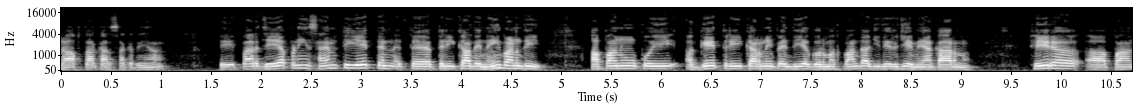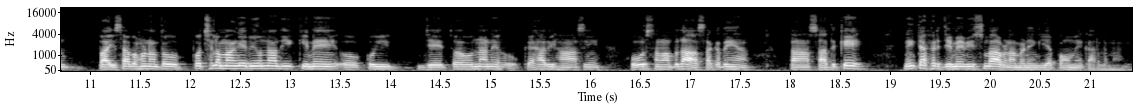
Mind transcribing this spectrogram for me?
ਰਾਬਤਾ ਕਰ ਸਕਦੇ ਹਾਂ। ਤੇ ਪਰ ਜੇ ਆਪਣੀ ਸਹਿਮਤੀ ਇਹ ਤਿੰਨ, ਤ- ਤਰੀਕਾਂ ਤੇ ਨਹੀਂ ਬਣਦੀ ਆਪਾਂ ਨੂੰ ਕੋਈ ਅੱਗੇ ਤਰੀਕ ਕਰਨੀ ਪੈਂਦੀ ਹੈ ਗੁਰਮੁਖ ਪਾਂਧਾ ਜੀ ਦੇ ਰੁਝੇਵਿਆਂ ਕਾਰਨ। ਫਿਰ ਆਪਾਂ ਭਾਈ ਸਾਹਿਬ ਹੁਣਾਂ ਤੋਂ ਪੁੱਛ ਲਵਾਂਗੇ ਵੀ ਉਹਨਾਂ ਦੀ ਕਿਵੇਂ ਉਹ ਕੋਈ ਜੇ ਤਾਂ ਉਹਨਾਂ ਨੇ ਕਿਹਾ ਵੀ ਹਾਂ, ਅਸੀਂ ਹੋਰ ਸਮਾਂ ਵਧਾ ਸਕਦੇ ਹਾਂ ਤਾਂ ਸਦਕੇ, ਨਹੀਂ ਤਾਂ ਫਿਰ ਜਿਵੇਂ ਵੀ ਸੰਭਾਵਨਾ ਬਣੇਗੀ ਆਪਾਂ ਉਵੇਂ ਕਰ ਲਵਾਂਗੇ।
